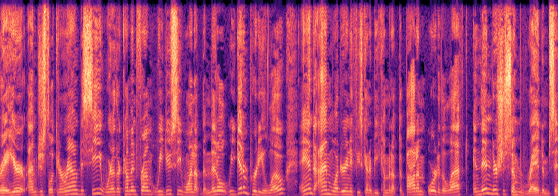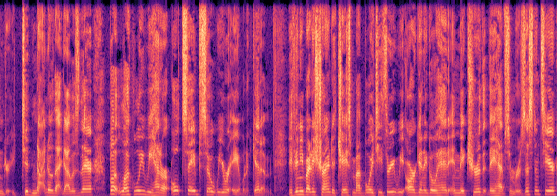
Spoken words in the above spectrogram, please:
Right here, I'm just looking around to see where they're coming from. We do see one up the middle. We get him pretty low, and I'm wondering if he's going to be coming up the bottom or to the left. And then there's just some random Sindri. Did not know that guy was there, but luckily we had our ult saved, so we were able to get him. If anybody's trying to chase my boy T3, we are going to go ahead and make sure that they have some resistance here,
